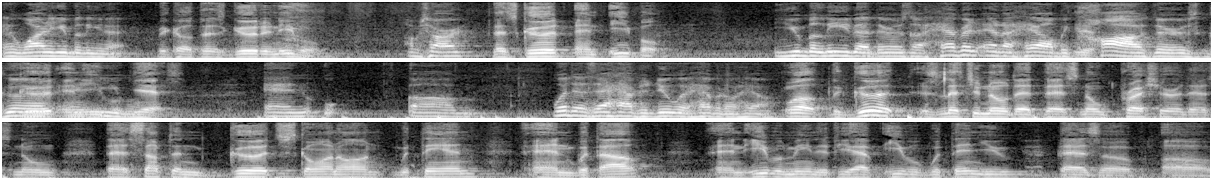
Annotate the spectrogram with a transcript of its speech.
And why do you believe that? because there's good and evil. I'm sorry? There's good and evil. You believe that there is a heaven and a hell because there is good, Good and evil, yes. And um, what does that have to do with heaven or hell? Well, the good is let you know that there's no pressure, there's no, there's something good's going on within and without. And evil means if you have evil within you, there's a, a,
